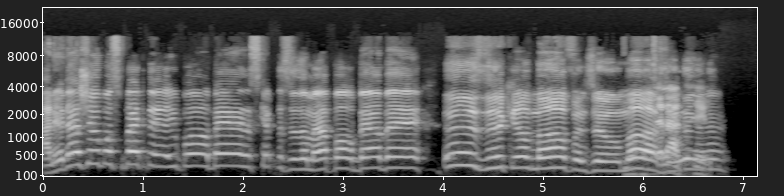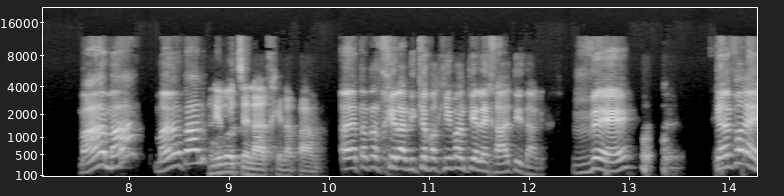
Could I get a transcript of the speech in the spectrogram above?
אני יודע שהיו פה ספקט, היו פה הרבה סקפטיסיזם, היה פה הרבה הרבה "אה, זה קרב מאפן, זה אומוס רוצה להתחיל. מה? מה? מה יונתן? אני רוצה להתחיל הפעם. אתה תתחיל, אני כבר כיוונתי אליך, אל תדאג. ו... חבר'ה,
